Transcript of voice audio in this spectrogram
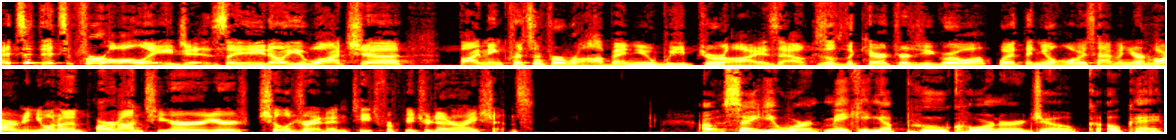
It's it's for all ages. You know, you watch uh, Finding Christopher Robin, you weep your eyes out because those are the characters you grow up with, and you'll always have in your heart, and you want to impart onto your your children and teach for future generations. Oh, so you weren't making a poo Corner joke. Okay.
